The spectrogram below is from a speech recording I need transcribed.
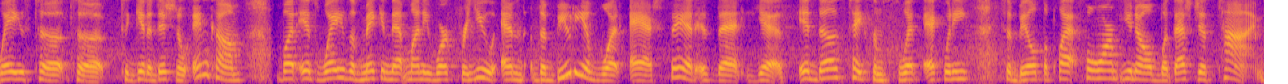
ways to to to get additional income, but it's ways of making that money work for you. And the beauty of what Ash said is that yes, it does take some sweat equity to build the platform, you know, but that's just time.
